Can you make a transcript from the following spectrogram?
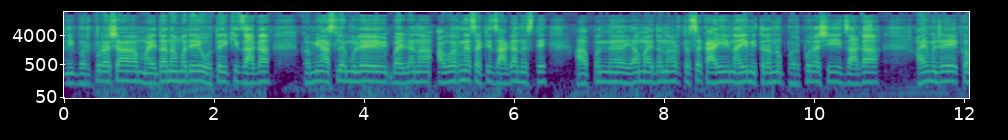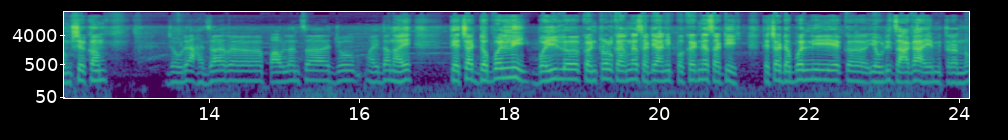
आणि भरपूर अशा मैदानामध्ये होतं आहे की जागा कमी असल्यामुळे बैलांना आवरण्यासाठी जागा नसते. आपण या मैदानावर तसं काही नाही मित्रांनो भरपूर अशी जागा आहे. म्हणजे कमसे कम जेवढ्या हजार पावलांचा जो मैदान आहे त्याच्या डबलनी बैल कंट्रोल करण्यासाठी आणि पकडण्यासाठी त्याच्या डबलनी एक एवढी जागा आहे मित्रांनो.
